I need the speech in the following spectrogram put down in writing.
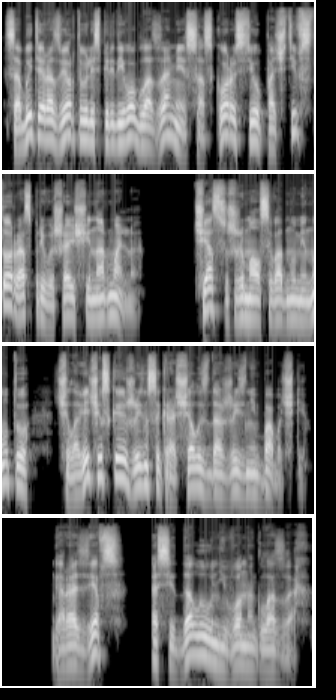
События развертывались перед его глазами со скоростью почти в сто раз превышающей нормальную. Час сжимался в одну минуту, человеческая жизнь сокращалась до жизни бабочки. Гора Зевс оседала у него на глазах.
